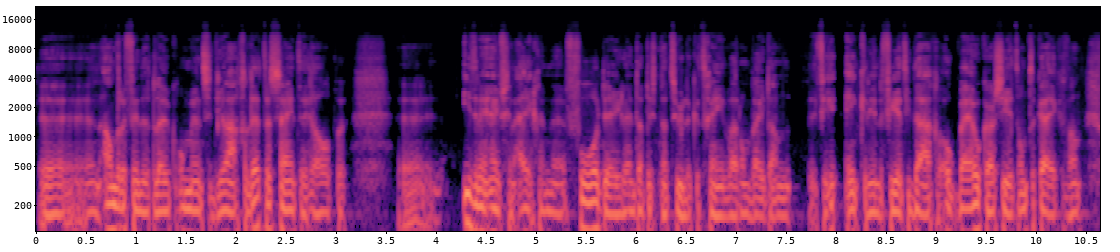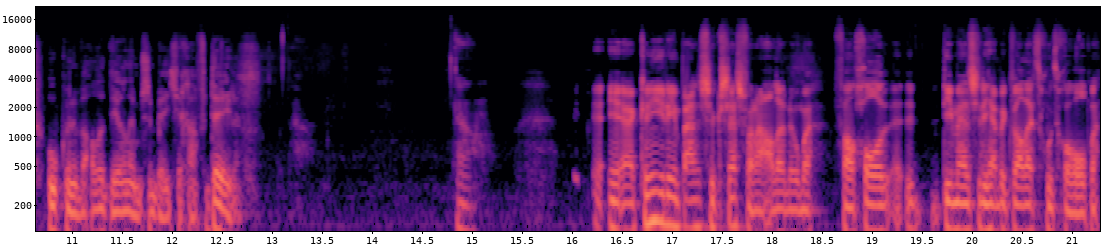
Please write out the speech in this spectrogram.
een andere vindt het leuk om mensen die laaggeletterd zijn te helpen iedereen heeft zijn eigen uh, voordelen. En dat is natuurlijk hetgeen waarom wij dan één keer in de veertien dagen ook bij elkaar zitten. Om te kijken van hoe kunnen we alle deelnemers een beetje gaan verdelen. Ja. Ja, kunnen jullie een paar succesverhalen noemen? Van goh, die mensen die heb ik wel echt goed geholpen.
